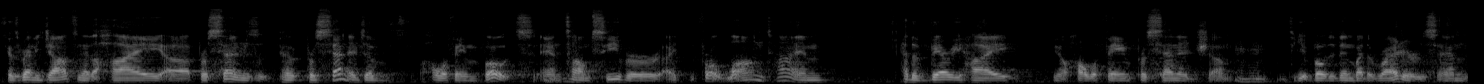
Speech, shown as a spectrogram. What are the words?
because Randy Johnson had a high uh, percentage per- percentage of Hall of Fame votes, and Tom Seaver, I, for a long time, had a very high, you know, Hall of Fame percentage um, to get voted in by the writers, and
